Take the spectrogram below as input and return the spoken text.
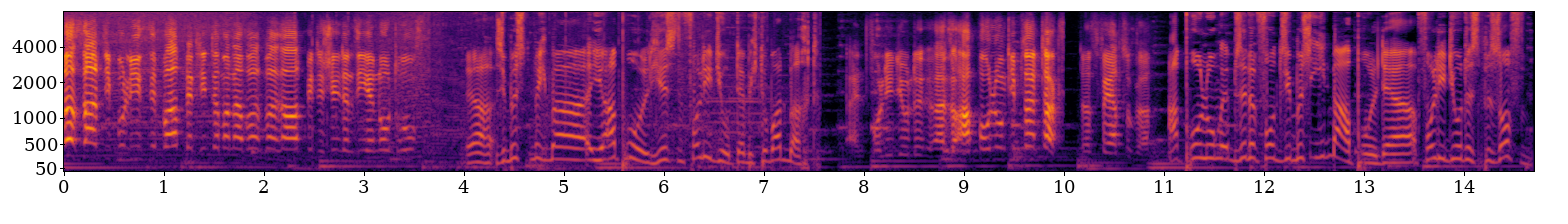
Das Anti-Police Department Hintermann am Apparat. Bitte schildern Sie Ihren Notruf. Ja, Sie müssten mich mal hier abholen. Hier ist ein Vollidiot, der mich dumm anmacht. Ein Vollidiot. Also Abholung gibt's ein Taxi. Das fährt sogar. Abholung im Sinne von, Sie müssen ihn mal abholen. Der Vollidiot ist besoffen.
